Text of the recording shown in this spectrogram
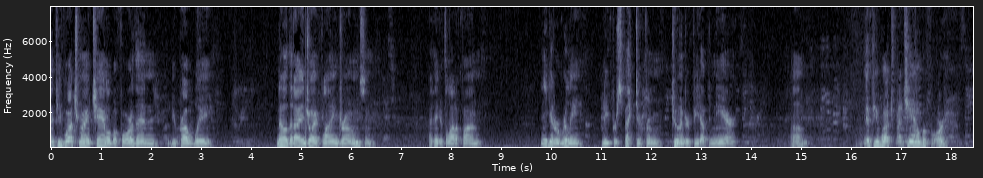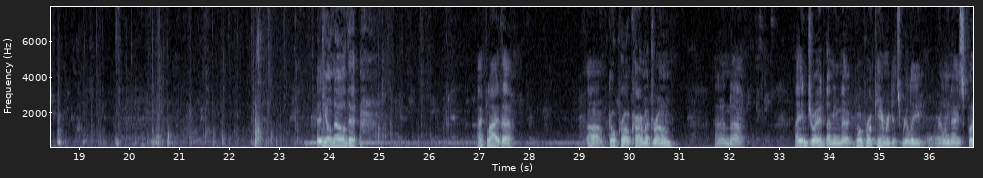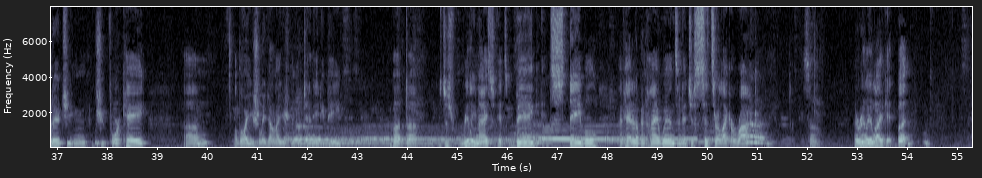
If you've watched my channel before, then you probably know that I enjoy flying drones, and I think it's a lot of fun. You get a really neat perspective from 200 feet up in the air. Um, if you've watched my channel before, then you'll know that I fly the uh, GoPro Karma drone, and uh, I enjoy it. I mean, the GoPro camera gets really, really nice footage. You can shoot 4K, um, although I usually don't. I usually go 1080p, but uh, it's just really nice. It's big, it's stable. I've had it up in high winds, and it just sits there like a rock. So I really like it, but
